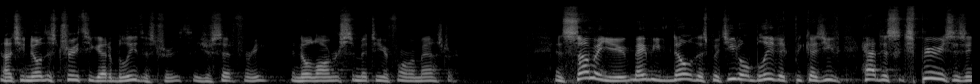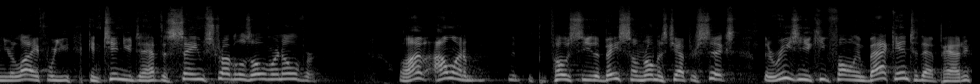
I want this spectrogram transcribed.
Now that you know this truth, you got to believe this truth that you're set free and no longer submit to your former master. And some of you, maybe you know this, but you don't believe it because you've had these experiences in your life where you continue to have the same struggles over and over. Well, I, I want to propose to you that based on Romans chapter 6, the reason you keep falling back into that pattern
